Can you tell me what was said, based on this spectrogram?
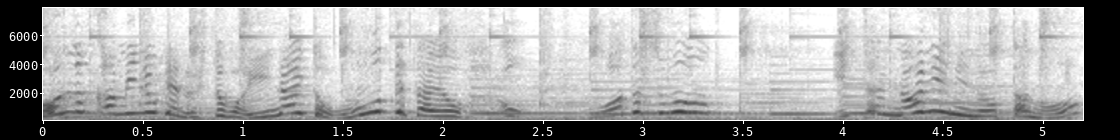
こんな髪の毛の人はいないと思ってたよ。私は一体何になったの？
